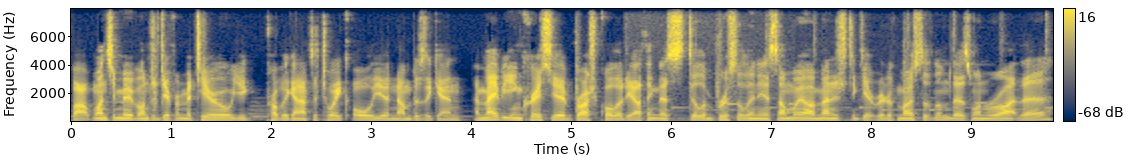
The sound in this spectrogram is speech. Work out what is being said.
But once you move on to different material, you're probably going to have to tweak all your numbers again. And maybe increase your brush quality. I think there's still a bristle in here somewhere. I managed to get rid of most of them. There's one right there.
